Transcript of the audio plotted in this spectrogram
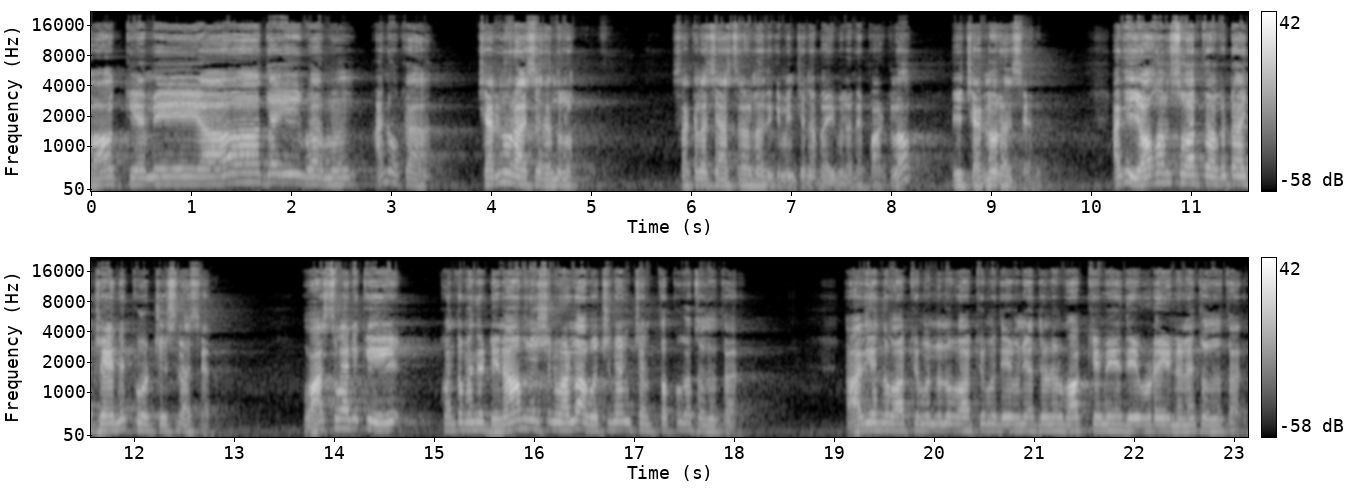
వాక్యమే ఆ దైవము అని ఒక చరణం రాశారు అందులో. సకల శాస్త్రాలను అధిగమించిన బైబిల్ అనే పాటలో ఈ చరణం రాశారు. అది యోహన్ స్వార్థ ఒకటో అధ్యాయాన్ని కోట్ చేసి రాశారు. వాస్తవానికి కొంతమంది డినామినేషన్ వాళ్ళు ఆ వచనాలను చాలా తప్పుగా చదువుతారు. ఆది అందు వాక్యమును వాక్యము దేవుని అద్దడు వాక్యమే దేవుడైండని చదువుతారు.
